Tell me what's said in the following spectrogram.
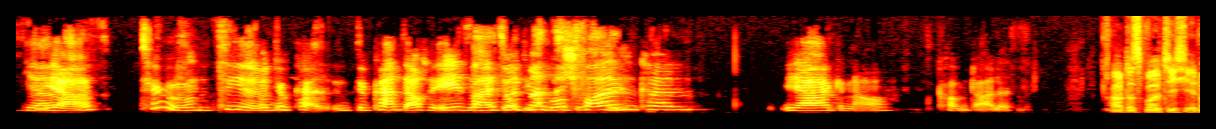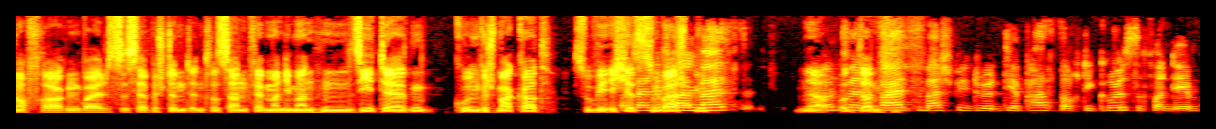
Ja, ja True. Ein Ziel. Und du, du kannst auch eh so. Bald wird man sich folgen können. Ja, genau. Kommt alles. Ah, das wollte ich eh noch fragen, weil es ist ja bestimmt interessant, wenn man jemanden sieht, der einen coolen Geschmack hat, so wie ich und jetzt zum Beispiel. Weißt, ja, und, und wenn dann, du weißt zum Beispiel, du, dir passt auch die Größe von dem.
